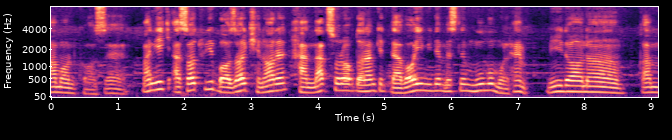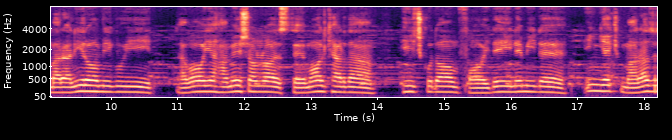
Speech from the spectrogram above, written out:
همان کاسه من یک عصا توی بازار کنار خندق سراغ دارم که دوایی میده مثل موم و ملهم. می‌دانم قنبرعلی را می‌گویید. دوای همهشان را استعمال کردم. هیچ کدام فایده ای نمیده. این یک مرض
